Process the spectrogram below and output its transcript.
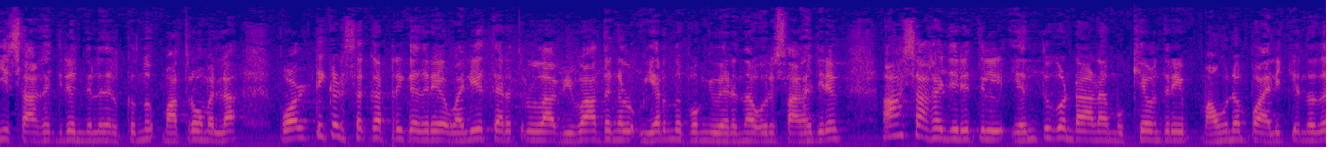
ഈ സാഹചര്യം നിലനിൽക്കുന്നു. മാത്രവുമല്ല പൊളിറ്റിക്കൽ സെക്രട്ടറിക്കെതിരെ വലിയ തരത്തിലുള്ള വിവാദങ്ങൾ ഉയർന്നു പൊങ്ങി വരുന്ന ഒരു സാഹചര്യം. ആ സാഹചര്യത്തിൽ എന്തുകൊണ്ടാണ് മുഖ്യമന്ത്രി മൗനം പാലിക്കുന്നത്?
